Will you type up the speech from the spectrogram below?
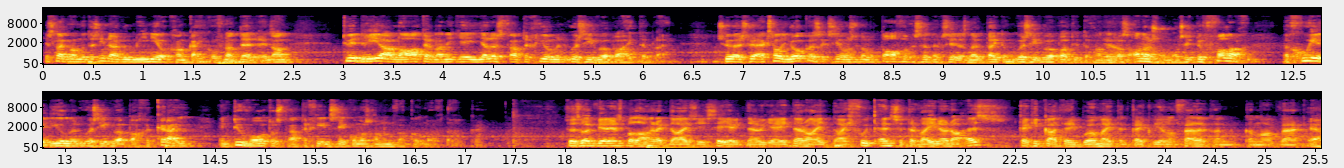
jy sê maar moet ons nie na Roemenië ook gaan kyk of na dit en dan 2 3 jaar later dan het jy 'n hele strategie om in Oos-Europa uit te bly. So so ek sal jok as ek sê ons het op 'n tafel gesit en gesê dis nou tyd om Oos-Europa toe te gaan. Dit ja. was andersom. Ons het toevallig 'n goeie deal in Oos-Europa gekry en toe word ons strategie en sê kom ons gaan ontwikkel nog daar. Okay. So is ook weer eens belangrik daai as jy sê jy het nou jy het nou daai daai voet in so terwyl jy nou daar is, kyk die kat uit die boom uit en kyk hoe jy nog verder kan kan maak werk. Ja.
